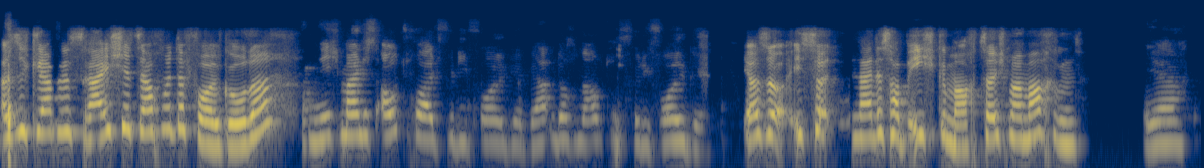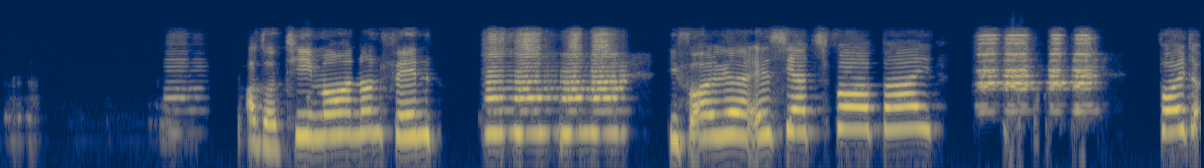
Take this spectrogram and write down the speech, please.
Also ich glaube, das reicht jetzt auch mit der Folge, oder? Nee, ich meine das Outro halt für die Folge. Wir hatten doch ein Outro für die Folge. Ja, also ich soll. Nein, das habe ich gemacht. Soll ich mal machen? Ja. Also Timon und Finn. Die Folge ist jetzt vorbei. Freut,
